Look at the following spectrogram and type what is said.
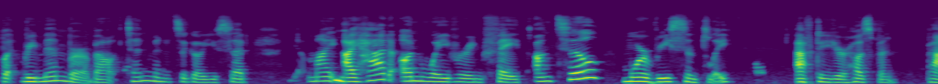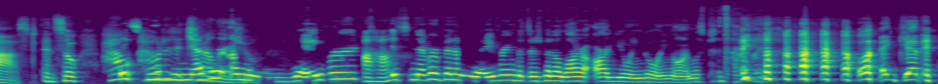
But remember, about ten minutes ago, you said, "My I had unwavering faith until more recently, after your husband passed." And so, how It's how did it never challenge you? unwavered. Uh huh. It's never been unwavering, but there's been a lot of arguing going on. Let's put it that way. I get it.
